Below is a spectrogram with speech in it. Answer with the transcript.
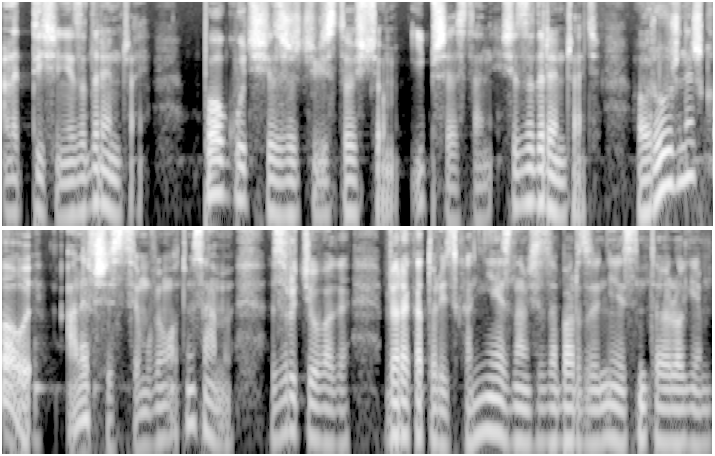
ale ty się nie zadręczaj. Pogódź się z rzeczywistością i przestań się zadręczać. Różne szkoły, ale wszyscy mówią o tym samym. Zwróćcie uwagę, wiara katolicka, nie znam się za bardzo, nie jestem teologiem,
